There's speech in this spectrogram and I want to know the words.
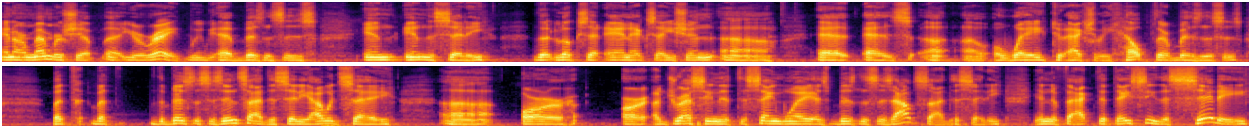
And our membership, uh, you're right, we have businesses in in the city that looks at annexation uh, as, as a, a, way to actually help their businesses, but but the businesses inside the city, I would say, uh, are are addressing it the same way as businesses outside the city in the fact that they see the city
